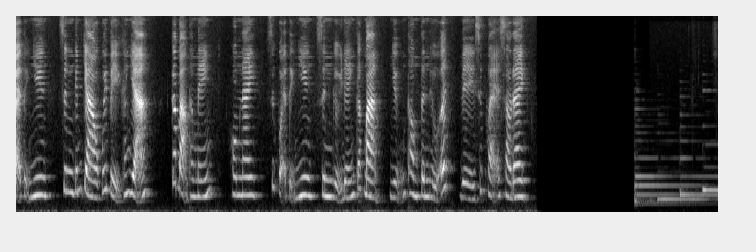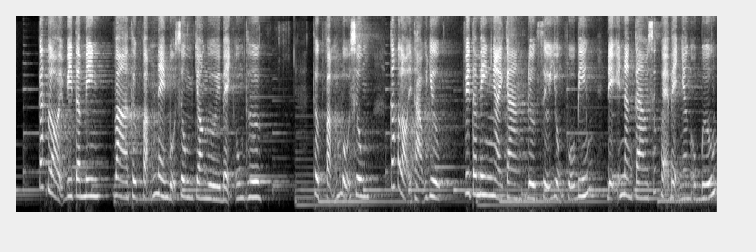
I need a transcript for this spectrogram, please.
khỏe tự nhiên xin kính chào quý vị khán giả. Các bạn thân mến, hôm nay Sức khỏe tự nhiên xin gửi đến các bạn những thông tin hữu ích về sức khỏe sau đây. Các loại vitamin và thực phẩm nên bổ sung cho người bệnh ung thư. Thực phẩm bổ sung, các loại thảo dược, vitamin ngày càng được sử dụng phổ biến để nâng cao sức khỏe bệnh nhân ung bướu,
